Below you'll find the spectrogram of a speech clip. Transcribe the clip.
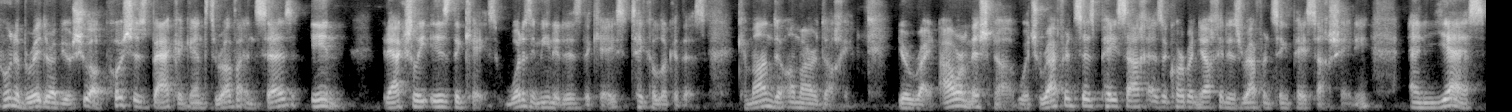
Huna Breder Rav Yoshua pushes back against Rava and says, in it actually is the case. What does it mean it is the case? Take a look at this. Command Kamanda Omar Dachi. You're right. Our Mishnah, which references Pesach as a Korban Yachid, is referencing Pesach Sheni. And yes,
